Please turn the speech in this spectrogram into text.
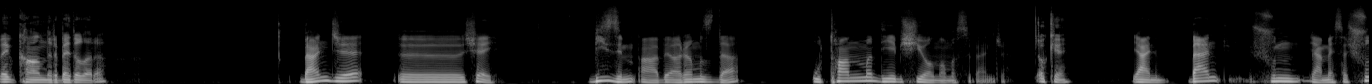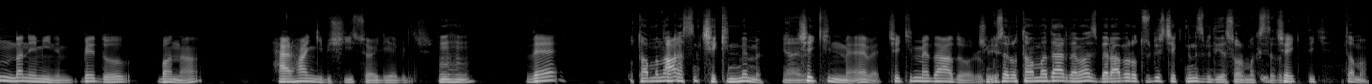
ve Kaanları bedolara? Bence eee, şey bizim abi aramızda utanma diye bir şey olmaması bence. Okey. Yani ben şun yani mesela şundan eminim. Bedo bana herhangi bir şeyi söyleyebilir. Hı hı. Ve Utanmadan Ak- kastın çekinme mi? Yani. çekinme evet. Çekinme daha doğru. Çünkü Bir- sen utanma der demez beraber 31 çektiniz mi diye sormak istedim. çektik. Tamam.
